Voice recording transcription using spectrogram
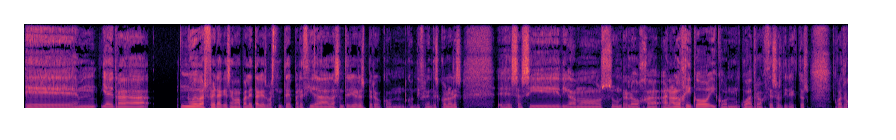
Em, y hay otra nueva esfera que se llama paleta, que es bastante parecida a las anteriores, pero con, diferentes colores. Es así, digamos, un reloj analógico y con cuatro accesos directos, cuatro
